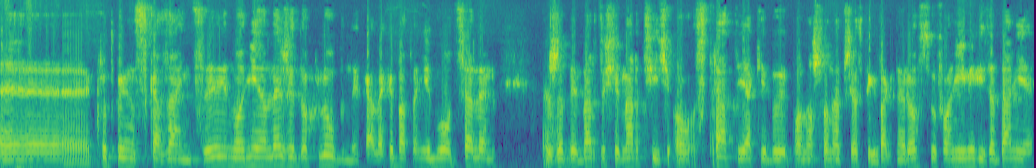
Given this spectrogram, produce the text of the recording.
e, krótko mówiąc skazańcy, no nie należy do chlubnych, ale chyba to nie było celem, żeby bardzo się martwić o straty, jakie były ponoszone przez tych Wagnerowców. Oni mieli zadanie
